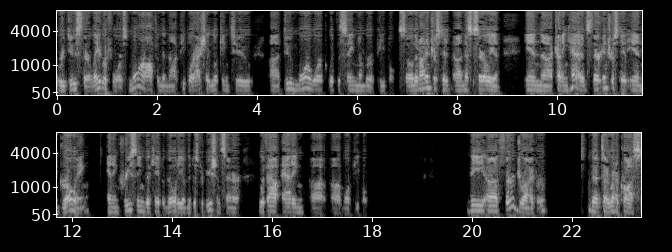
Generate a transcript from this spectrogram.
reduce their labor force. More often than not, people are actually looking to do more work with the same number of people. So they're not interested necessarily in, in cutting heads. They're interested in growing and increasing the capability of the distribution center without adding uh, uh, more people. The uh, third driver that I run across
